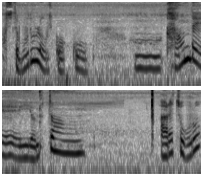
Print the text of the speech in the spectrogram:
아, 진짜 못 올라오실 것 같고 어, 가운데에 이 연습장 아래쪽으로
